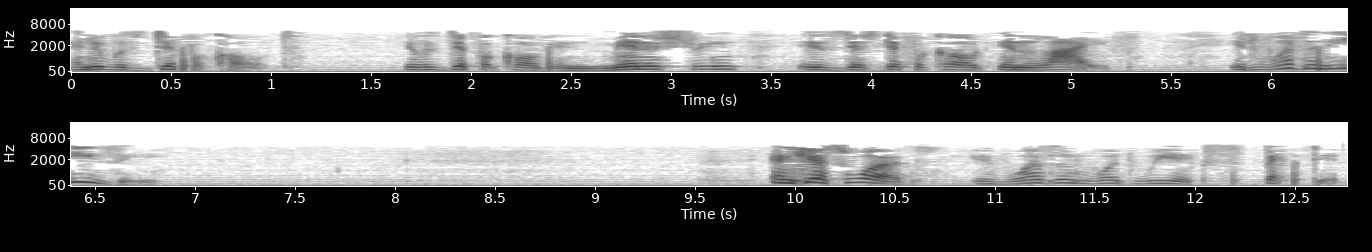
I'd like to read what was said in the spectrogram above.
And it was difficult. It was difficult in ministry. It's just difficult in life. It wasn't easy. And guess what? It wasn't what we expected.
